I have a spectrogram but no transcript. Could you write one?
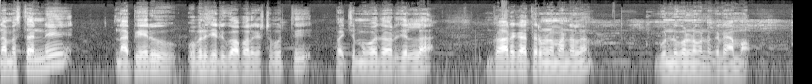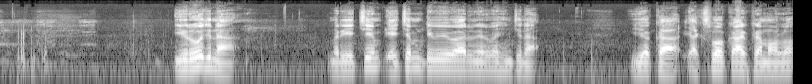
నమస్తే అండి. నా పేరు ఉబలిచెట్టి గోపాలకృష్ణమూర్తి పశ్చిమ గోదావరి జిల్లా ద్వారకా తిరుమల మండలం గుండుగొండగొండ గ్రామం. ఈ రోజున మరి హెచ్ఎం హెచ్ఎం టీవీ వారు నిర్వహించిన ఈ యొక్క ఎక్స్పో కార్యక్రమంలో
